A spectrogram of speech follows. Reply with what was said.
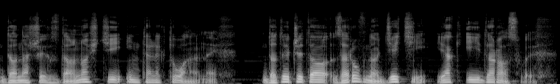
do naszych zdolności intelektualnych. Dotyczy to zarówno dzieci, jak i dorosłych.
